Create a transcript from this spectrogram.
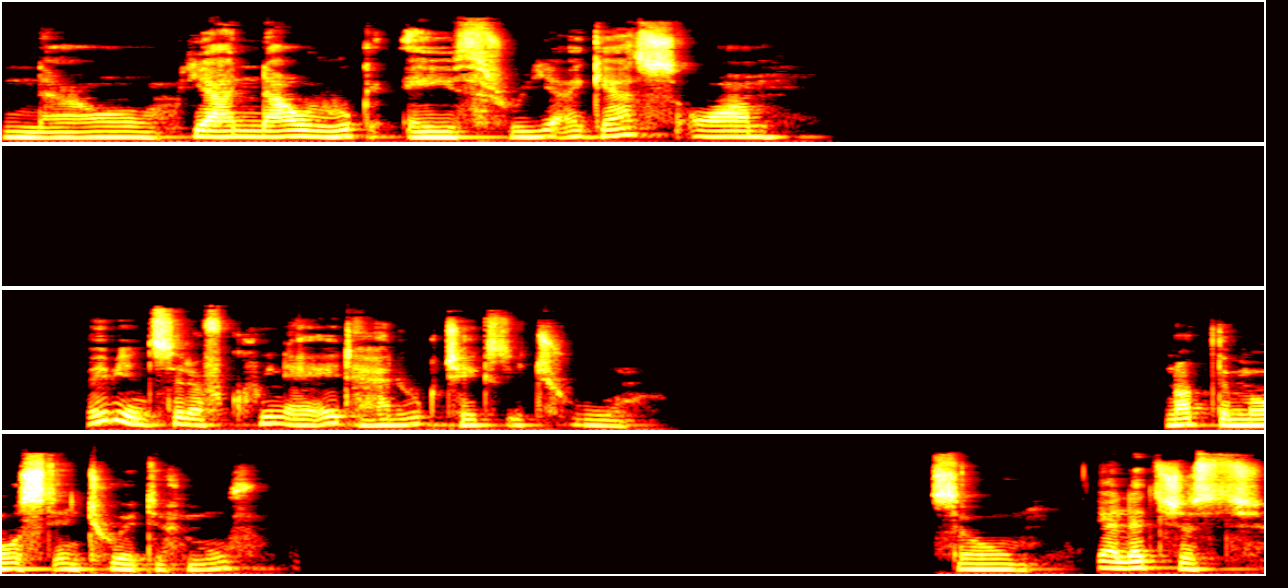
Now, yeah, now rook a3, I guess, or maybe instead of queen a8, I had rook takes e2 not the most intuitive move. So yeah, let's just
